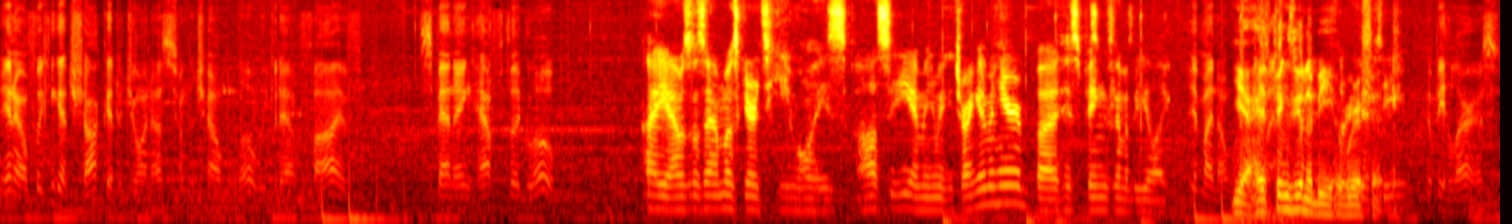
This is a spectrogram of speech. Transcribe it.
You know, if we can get Shaka to join us from the channel below, we could have five spanning half the globe. Uh, yeah, I was gonna say I almost guarantee he always Aussie. I mean, we can try and get him in here, but his ping's gonna be like It might not work. Yeah, his ping's gonna be horrific. It'd be hilarious.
